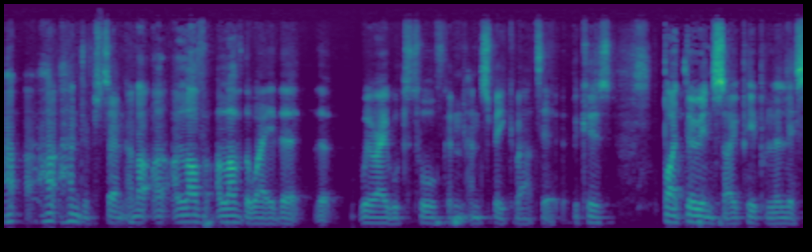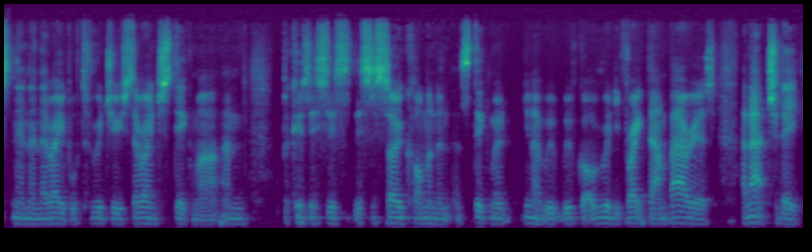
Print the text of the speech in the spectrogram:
Hundred percent, and I, I love I love the way that that we're able to talk and, and speak about it because by doing so people are listening and they're able to reduce their own stigma. And because this is this is so common and, and stigma you know we, we've got to really break down barriers. And actually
